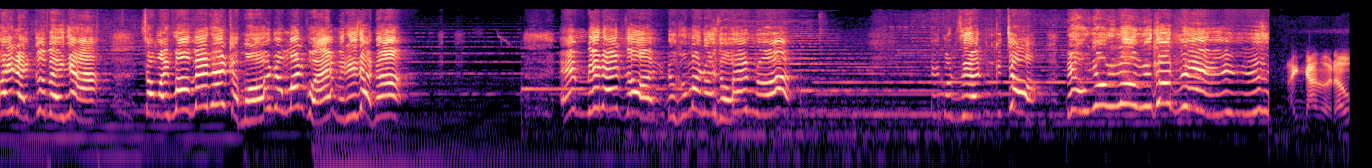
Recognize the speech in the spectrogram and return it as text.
Hay là anh cứ về nhà Xong anh vơ vét hết cả mối trong mắt của em phải đi trả nợ đâu?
